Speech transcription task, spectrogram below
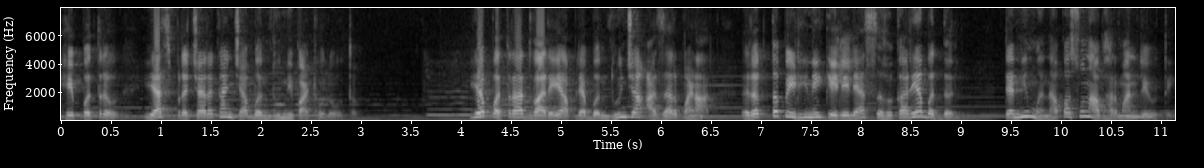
हे पत्र याच प्रचारकांच्या बंधूंनी पाठवलं होतं. या पत्राद्वारे आपल्या बंधूंच्या आजारपणात रक्तपेढीने केलेल्या सहकार्याबद्दल त्यांनी मनापासून आभार मानले होते.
